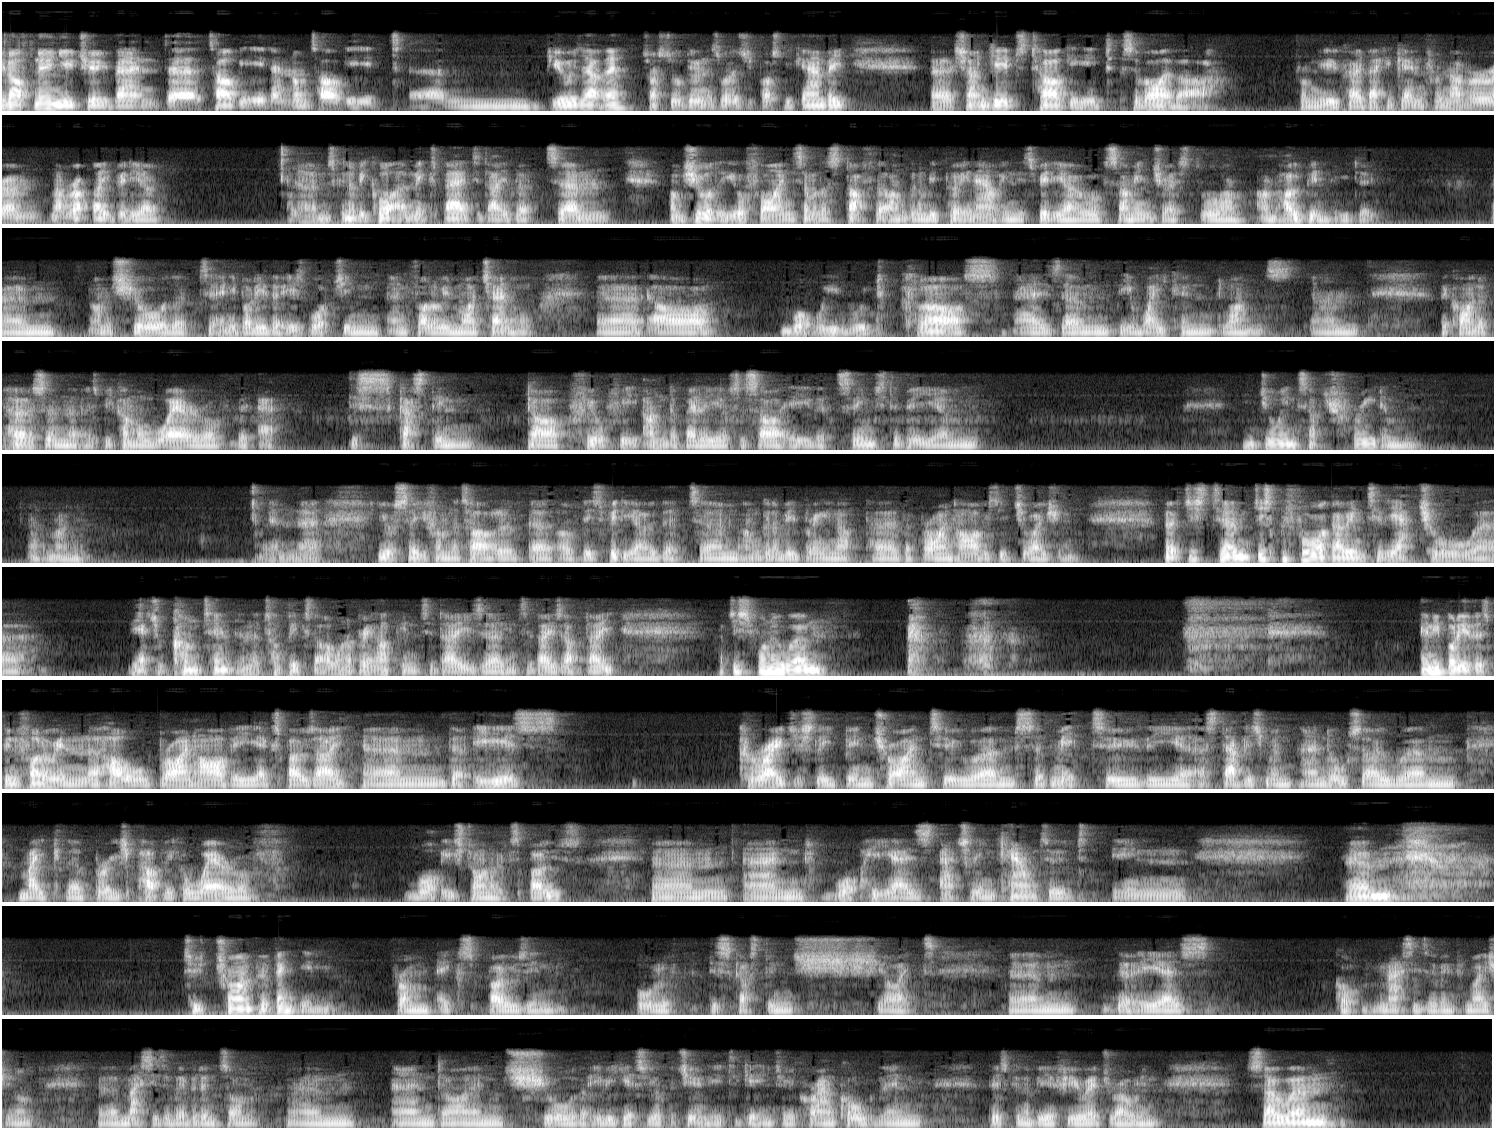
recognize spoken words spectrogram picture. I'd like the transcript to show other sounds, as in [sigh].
Good afternoon, YouTube and uh, targeted and non-targeted um, viewers out there. Trust you're doing as well as you possibly can be. Uh, Shane Gibbs, targeted survivor from the UK, back again for another um, another update video. Um, it's going to be quite a mixed bag today, but um, I'm sure that you'll find some of the stuff that I'm going to be putting out in this video of some interest, or I'm, I'm hoping that you do. Um, I'm sure that anybody that is watching and following my channel uh, are what we would class as um, the awakened ones, um, the kind of person that has become aware of the disgusting, dark, filthy underbelly of society that seems to be um, enjoying such freedom at the moment. And uh, you'll see from the title of, uh, of this video that um, I'm going to be bringing up uh, the Brian Harvey situation. But just um, just before I go into the actual uh, the actual content and the topics that I want to bring up in today's uh, in today's update. I just want to um, [coughs] anybody that's been following the whole Brian Harvey expose um, that he has courageously been trying to um, submit to the uh, establishment and also um, make the British public aware of what he's trying to expose um, and what he has actually encountered in um, to try and prevent him from exposing all of the disgusting shite um, that he has got masses of information on, uh, masses of evidence on, um, and I'm sure that if he gets the opportunity to get into a Crown Court, then there's going to be a few edge rolling. So um,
